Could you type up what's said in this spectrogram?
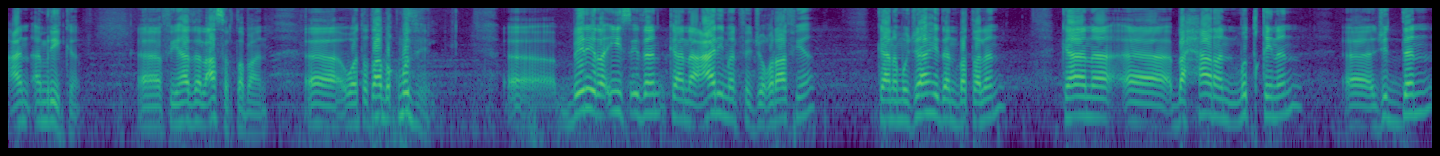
عن أمريكا آه، في هذا العصر طبعا آه، وتطابق مذهل. بيري رئيس اذا كان عالما في الجغرافيا كان مجاهدا بطلا كان بحارا متقنا جدا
